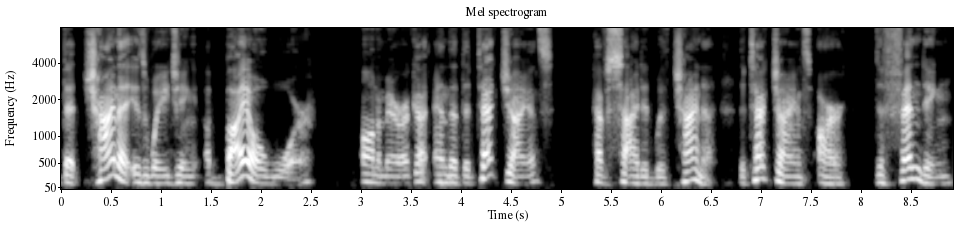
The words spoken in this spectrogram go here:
that China is waging a bio war on America and that the tech giants have sided with China. The tech giants are defending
